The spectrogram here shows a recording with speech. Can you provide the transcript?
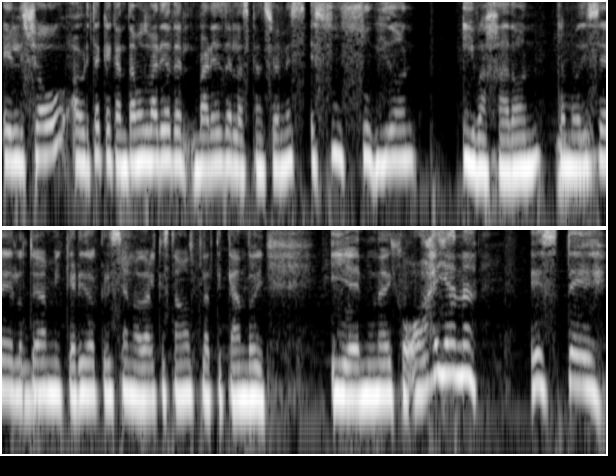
El show, ahorita que cantamos varias de, varias de las canciones, es un subidón y bajadón, como dice el otro día mi querido Cristian Odal que estábamos platicando y, y en una dijo, ay Ana, este,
